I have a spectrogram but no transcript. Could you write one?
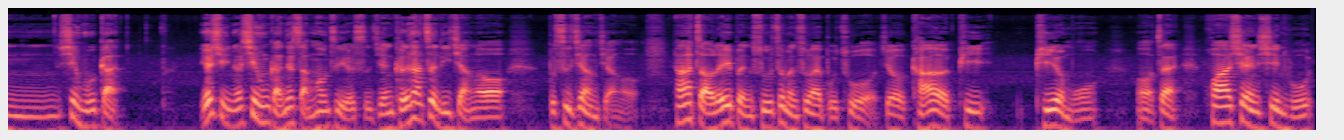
嗯，幸福感，也许呢，幸福感就掌控自己的时间。可是他这里讲哦，不是这样讲哦。他找了一本书，这本书还不错，就卡尔皮皮尔摩哦，在发现幸福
